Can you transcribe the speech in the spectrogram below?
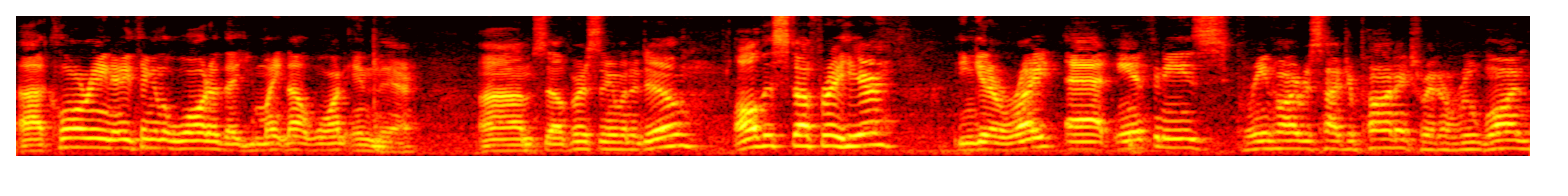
uh, chlorine, anything in the water that you might not want in there. Um, so first thing I'm going to do, all this stuff right here, you can get it right at Anthony's Green Harvest Hydroponics right on Route 1.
